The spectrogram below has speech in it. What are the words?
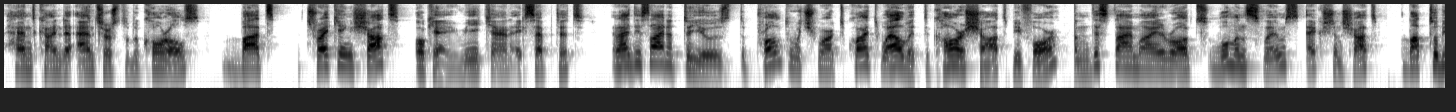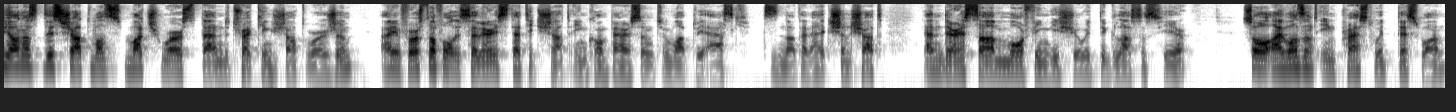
hand kind of answers to the corals, but tracking shot, okay, we can accept it. And I decided to use the prompt which worked quite well with the car shot before. And this time I wrote woman swims action shot. But to be honest, this shot was much worse than the tracking shot version. I mean, first of all, it's a very static shot in comparison to what we ask. It's not an action shot. And there is some morphing issue with the glasses here. So I wasn't impressed with this one.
